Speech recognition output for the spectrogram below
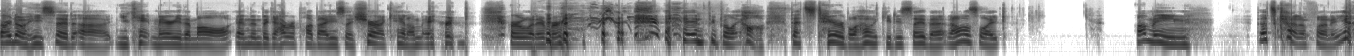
Or no, he said, uh, "You can't marry them all." And then the guy replied back, he said, "Sure, I can. I'm Arab, or whatever." and people are like, "Oh, that's terrible. How could you say that?" And I was like, "I mean, that's kind of funny."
